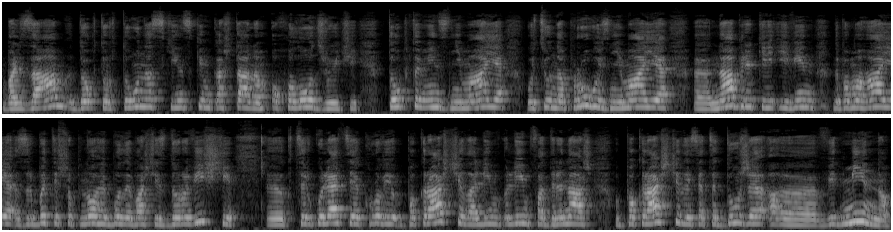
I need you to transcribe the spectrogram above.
бальзам доктор Туна з кінським каштаном, охолоджуючий. Тобто він знімає оцю напругу, знімає набряки і він допомагає зробити, щоб ноги були ваші здоровіші, е, циркуляція крові покращила, лім- лімфа, дренаж покращилися. Це дуже е, відмінно.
